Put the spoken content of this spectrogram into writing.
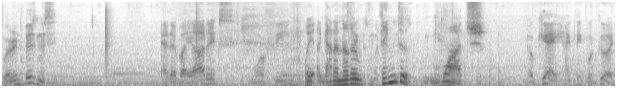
We're in business. Antibiotics, morphine. Wait, I got another Take as much thing to as we can get. watch. Okay, I think we're good.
